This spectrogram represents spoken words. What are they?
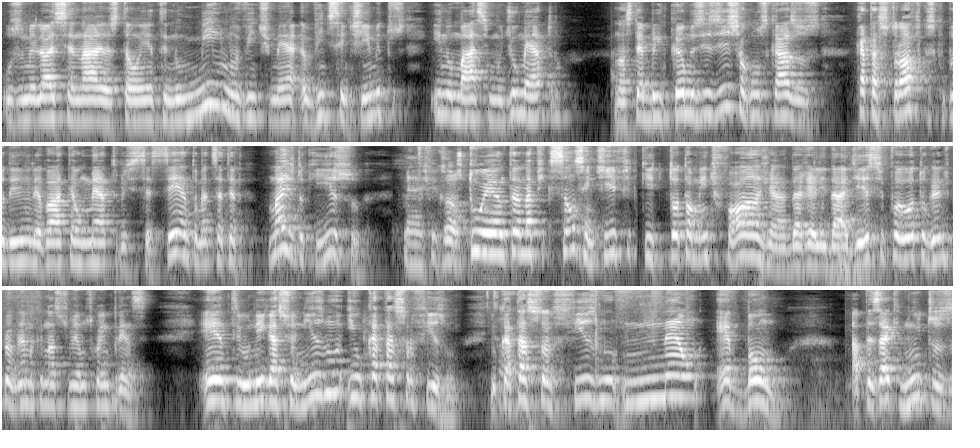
os melhores cenários estão entre no mínimo 20, 20 centímetros e no máximo de um metro. Nós até brincamos, existem alguns casos catastróficos que poderiam levar até 1,60m, 1,70m. Mais do que isso, é, tu entra na ficção científica que totalmente foge da realidade. Esse foi outro grande problema que nós tivemos com a imprensa. Entre o negacionismo e o catastrofismo. E o catastrofismo não é bom apesar que muitos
